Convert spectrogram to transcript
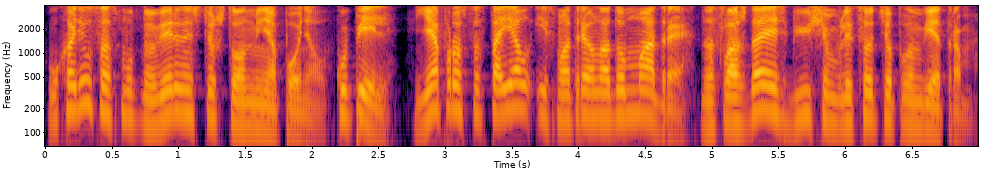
Уходил со смутной уверенностью, что он меня понял. Купель. Я просто стоял и смотрел на дом Мадре, наслаждаясь бьющим в лицо теплым ветром.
